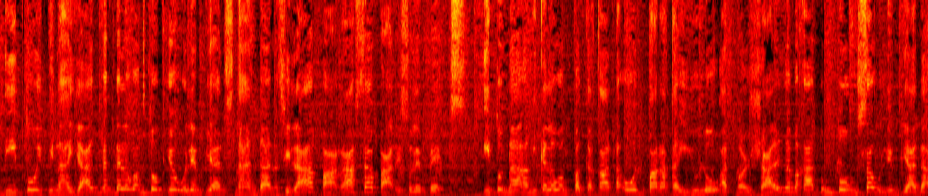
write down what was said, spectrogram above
Dito'y pinahayag ng dalawang Tokyo Olympians na handa na sila para sa Paris Olympics. Ito na ang ikalawang pagkakataon para kay Yulo at Marshall na makatungtong sa Olympiada.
